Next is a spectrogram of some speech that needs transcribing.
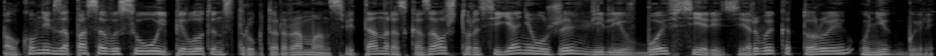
Полковник запаса ВСУ и пилот-инструктор Роман Светан рассказал, что россияне уже ввели в бой все резервы, которые у них были.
